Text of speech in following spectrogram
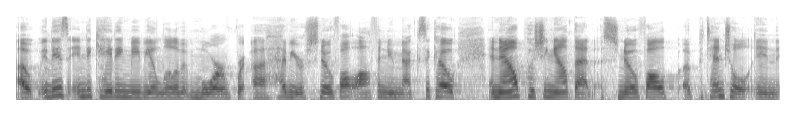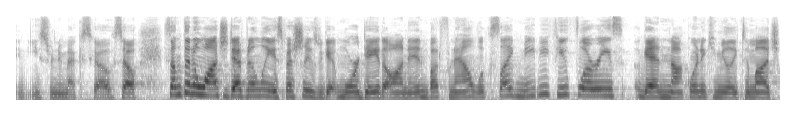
Uh, it is indicating maybe a little bit more uh, heavier snowfall off in New Mexico and now pushing out that snowfall uh, potential in eastern New Mexico. So something to watch definitely, especially as we get more data on in. But for now, looks like maybe a few flurries. Again, not going to accumulate too much,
